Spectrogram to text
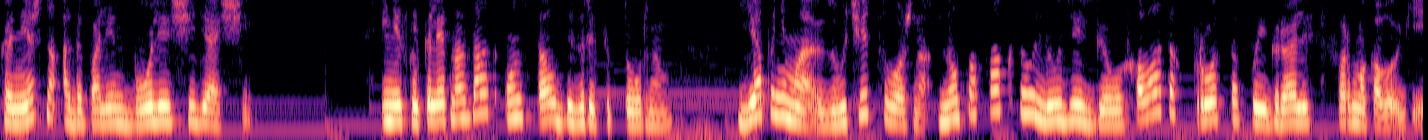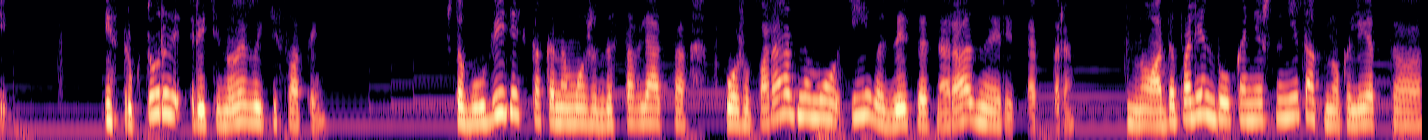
Конечно, адополен более щадящий. И несколько лет назад он стал безрецептурным. Я понимаю, звучит сложно, но по факту люди в белых халатах просто поигрались с фармакологией и структурой ретиноевой кислоты, чтобы увидеть, как она может доставляться в кожу по-разному и воздействовать на разные рецепторы. Ну, а дополен был, конечно, не так много лет э,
